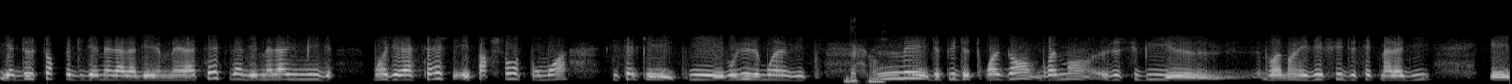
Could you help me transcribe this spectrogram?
il y a deux sortes de DMLA, la DMLA sèche et la DMLA humide. Moi, j'ai la sèche et par chance pour moi, c'est celle qui évolue le moins vite. D'accord. Mais depuis 2-3 ans, vraiment, je subis euh, vraiment les effets de cette maladie. Et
